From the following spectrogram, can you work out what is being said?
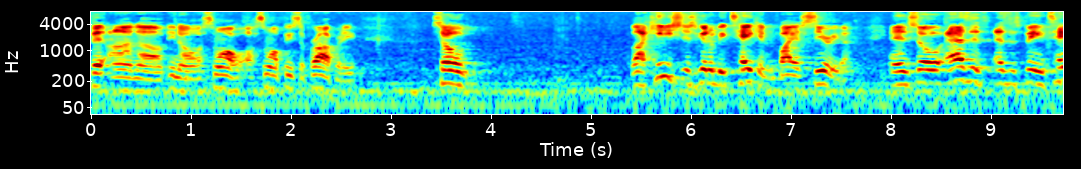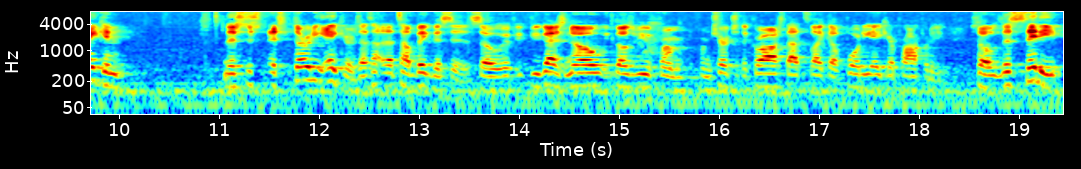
fit on uh, you know a small a small piece of property. So Lachish is going to be taken by Assyria, and so as it's as it's being taken, there's just it's 30 acres. That's how, that's how big this is. So if, if you guys know, those of you from from Church at the Cross, that's like a 40 acre property. So this city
